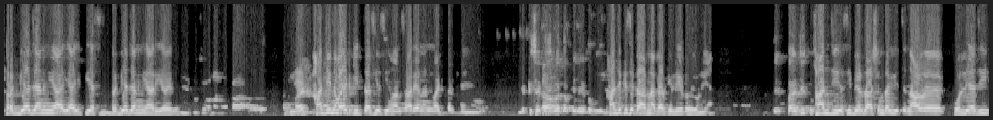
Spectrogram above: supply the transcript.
ਪ੍ਰਗਿਆ ਜਨ ਵੀ ਆਈ ਆਈਪੀਐਸ ਪ੍ਰਗਿਆ ਜਨ ਵੀ ਆ ਰਹੀ ਹੈ ਤੁਸੀਂ ਉਹਨਾਂ ਨੂੰ ਮੈਂ ਹਾਂਜੀ ਇਨਵਾਈਟ ਕੀਤਾ ਸੀ ਅਸੀਂ ਉਹਨਾਂ ਸਾਰਿਆਂ ਨੂੰ ਇਨਵਾਈਟ ਕਰਕੇ ਆਏ ਹਾਂ। ਕਿਸੇ ਕਾਰਨ ਕਰਕੇ ਲੇਟ ਹੋ ਗਈ ਹਾਂਜੀ ਕਿਸੇ ਕਾਰਨਾ ਕਰਕੇ ਲੇਟ ਹੋਏ ਹੋਣੇ ਆ। ਤੇ ਭੈਣ ਜੀ ਤੁਸੀਂ ਹਾਂਜੀ ਅਸੀਂ ਬਿਰਧ ਆਸ਼ਰਮ ਦਾ ਵੀ ਵਿੱਚ ਨਾਲ ਖੋਲਿਆ ਜੀ।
